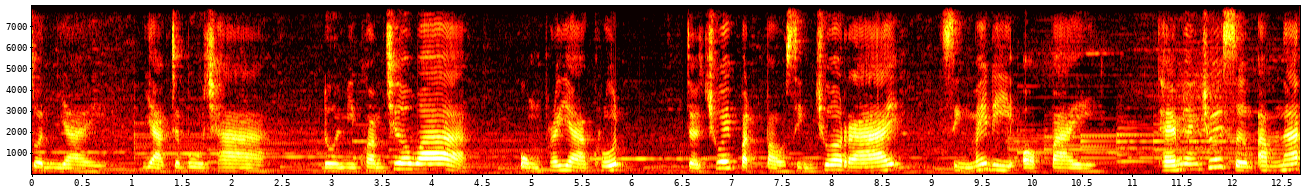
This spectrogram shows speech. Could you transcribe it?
ส่วนใหญ่อยากจะบูชา โดยมีความเชื่อว่า องค์พระยาครุฑจะช่วยปัดเป่าสิ่งชั่วร้าย สิ่งไม่ดีออกไป แถมยังช่วยเสริมอำนาจ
